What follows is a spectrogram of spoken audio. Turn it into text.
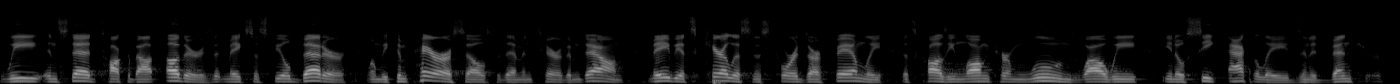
We instead talk about others that makes us feel better when we compare ourselves to them and tear them down. Maybe it's carelessness towards our family that's causing long-term wounds while we, you know, seek accolades and adventure.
